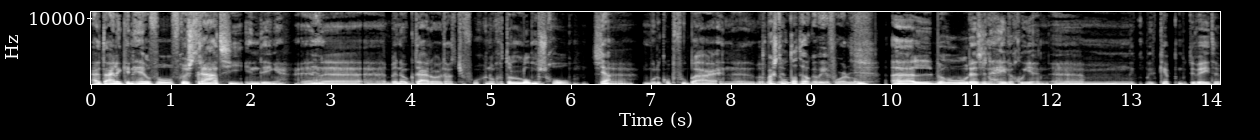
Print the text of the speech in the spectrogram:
uiteindelijk in heel veel frustratie in dingen. En ja. uh, ben ook daardoor dat je vroeger nog de LOM-school. Dus, ja. Uh, moeilijk opvoedbaar. En, uh, Waar stond dat ook alweer voor, LOM? Oeh, dat is een hele goeie. Ehm, ik, ik, heb moeten weten.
